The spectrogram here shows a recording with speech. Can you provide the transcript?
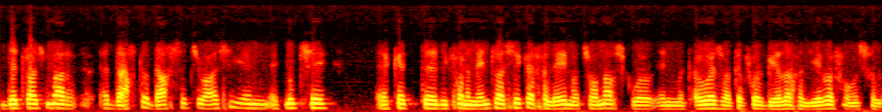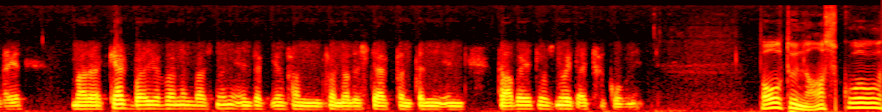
dit was maar 'n dag tot dag situasie en ek moet sê ek het uh, die fundament was seker gelê met sonnaarskool en met ouers wat 'n voorbeeldige lewe vir ons gelei het maar 'n kerkbywoning was nou nie eintlik een van van hulle sterkpunte nie en daarbey het ons nooit uitgekom nie. Paul toe na skool,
